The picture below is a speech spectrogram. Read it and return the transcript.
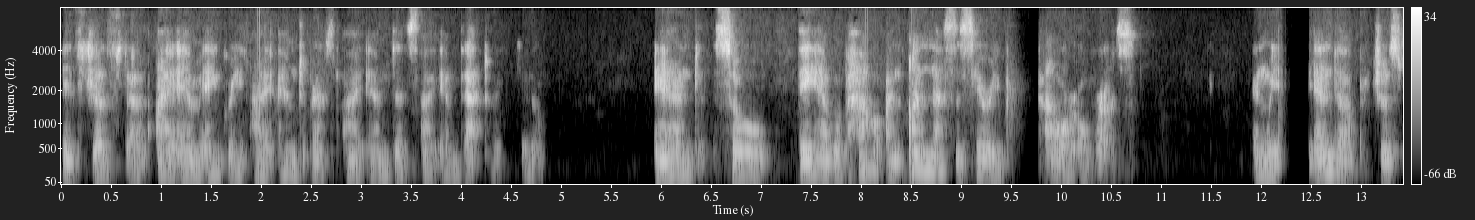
It's just, uh, I am angry, I am depressed, I am this, I am that, you know? And so they have a power, an unnecessary power over us. And we end up just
